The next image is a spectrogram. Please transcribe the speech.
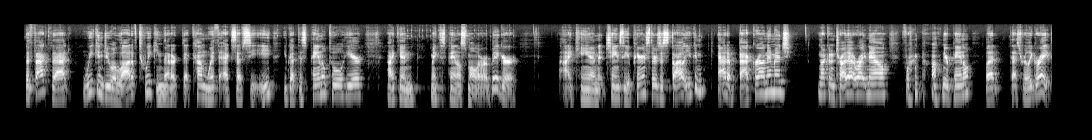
the fact that we can do a lot of tweaking that are that come with XFCE. You've got this panel tool here. I can make this panel smaller or bigger. I can change the appearance. There's a style. You can add a background image. I'm not going to try that right now for on your panel, but that's really great.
